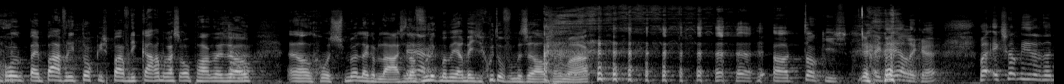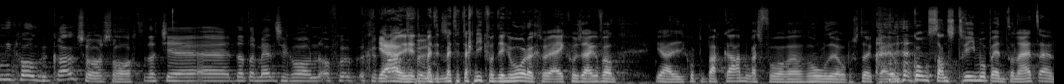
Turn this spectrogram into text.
gewoon bij een paar van die tokkies, een paar van die camera's ophangen zo. Ja. En dan gewoon smullen geblazen. Dan Ja. voel ik me weer een beetje goed over mezelf, zeg maar. oh, Echt heerlijk, hè? Maar ik snap niet dat dat niet gewoon gecrowdsourced wordt. Dat, je, eh, dat er mensen gewoon... Of Ja, met, met de techniek van tegenwoordig zou je eigenlijk gewoon zeggen van... Ja, je koopt een paar camera's voor, eh, voor 100 euro per stuk. En constant streamen op internet. En,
